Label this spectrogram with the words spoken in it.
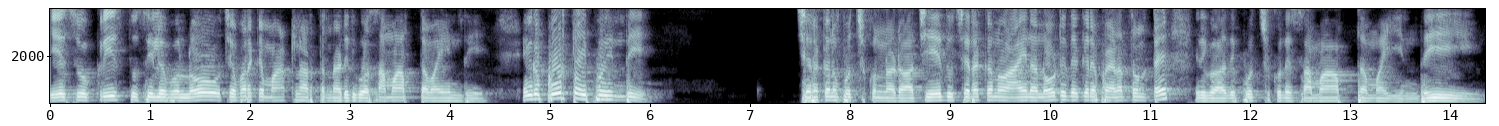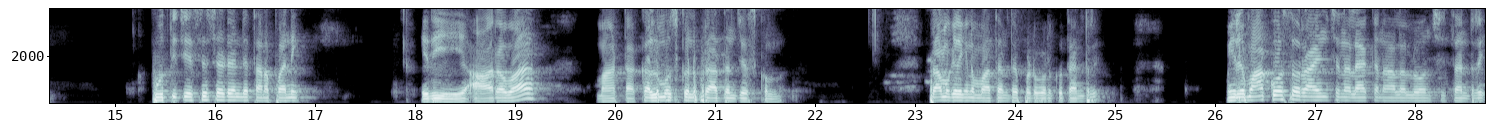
యేసు క్రీస్తు శిలువలో చివరికి మాట్లాడుతున్నాడు ఇదిగో సమాప్తమైంది. ఇంకా పూర్తి అయిపోయింది చిరకను పుచ్చుకున్నాడు. ఆ చేదు చిరకను ఆయన నోటి దగ్గర పెడుతుంటే ఇదిగో అది పుచ్చుకుని సమాప్తమయ్యింది పూర్తి చేసేసాడండి తన పని. ఇది ఆరవ మాట. కళ్ళు మూసుకొని ప్రార్థన చేసుకుందాం. ప్రేమ కలిగిన మా తండ్రి ఇప్పటి వరకు తండ్రి మీరు మా కోసం రాయించిన లేఖనాలలోంచి తండ్రి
